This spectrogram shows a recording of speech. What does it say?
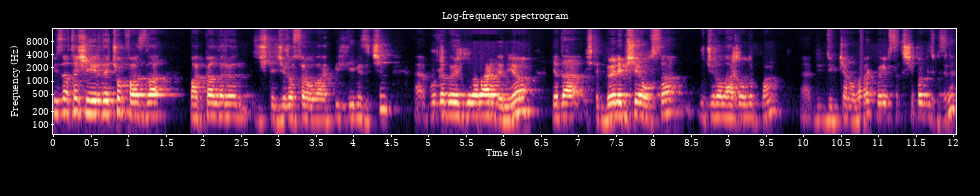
Biz Ataşehir'de çok fazla bakkalların işte cirosal olarak bildiğimiz için e, burada böyle cirolar dönüyor ya da işte böyle bir şey olsa bu cirolarda olursan e, bir dükkan olarak böyle bir satış yapabilirizini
